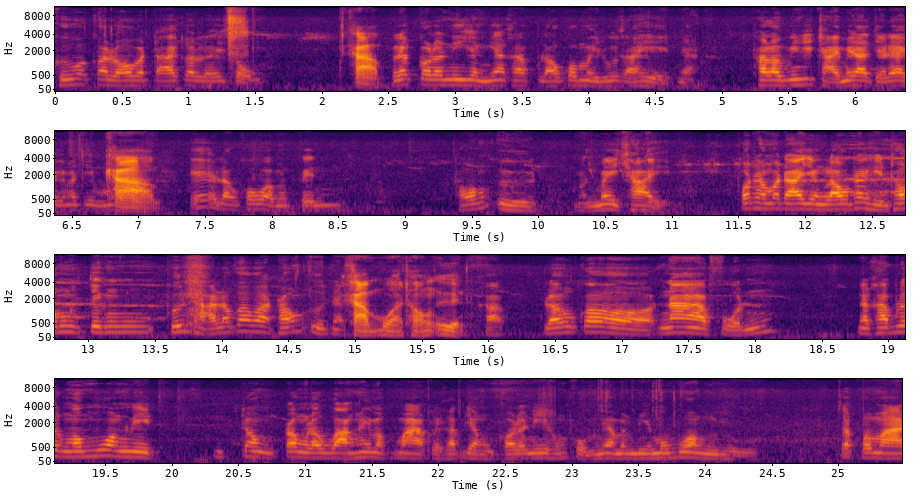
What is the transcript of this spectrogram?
คือว่าก็รอวันตายก็เลยส่ง ครับ และกรณีอย่างเงี้ยครับ เราก็ไม่รู้สาเหตุเนี่ย ถ้าเราวินิจฉัยไม่ได้แต่แรกนะที่ผมครับ เอ๊ะเราก็ว่ามันเป็นท้องอืดมันไม่ใช่ เพราะธรรมดาอย่างเราถ้าเห็นท้องตึงพื้นฐานเราก็ว่าท้องอืดเนี่ยครับหัวท้องอื่น ครับ แล้วก็หน้าฝนนะครับ เรื่องมะม่วงนี่ ต้องต้องระวังให้มากๆเลยครับ อย่างกรณีของผมเนี่ยมันมีมะม่วงอยู่สักประมาณ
